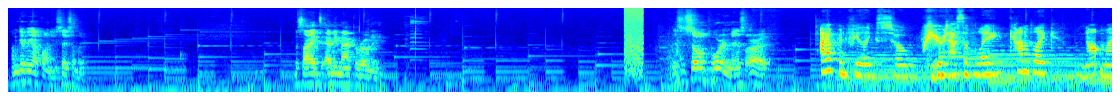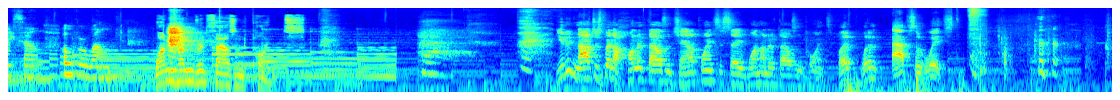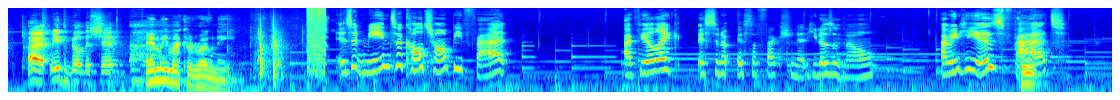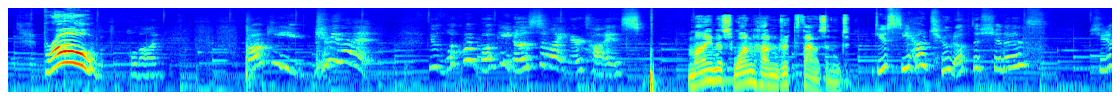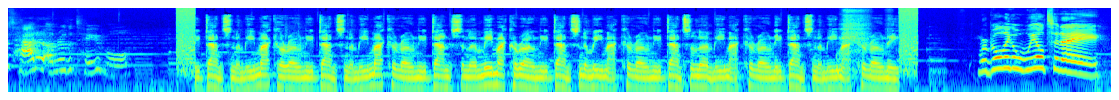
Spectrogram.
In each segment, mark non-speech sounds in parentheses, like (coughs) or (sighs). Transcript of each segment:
I'm giving up on you. Say something. Besides Emmy Macaroni. This is so important, miss. Alright. I've been feeling so (laughs) weird as of late, kind of like not myself, overwhelmed. 100,000 (sighs) points. You did not just spend 100,000 channel points to say 100,000 points. What, what an absolute waste. (laughs) Alright, we need to build this shit. Emmy Macaroni. Is it mean to call Chompy fat? I feel like it's an, it's affectionate. He doesn't know. I mean, he is fat. Bro! Hold on. Bunky, give me that. Dude, look what Bunky does to my hair ties. Minus 100,000. Do you see how chewed up this shit is? She just had it under the table. Dancing me macaroni dancing me macaroni dancing me macaroni dancing me macaroni dancing me macaroni dancing me macaroni. We're building a wheel today.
